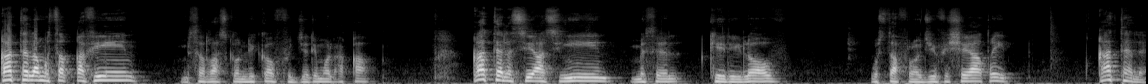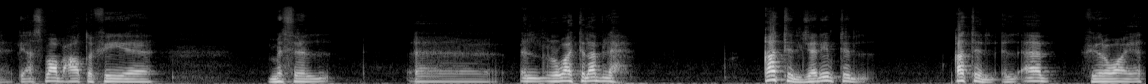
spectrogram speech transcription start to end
قتل مثقفين مثل راسكولنيكوف في الجريمة والعقاب. قتل سياسيين مثل كيريلوف وستافروجين في الشياطين. قتل لأسباب عاطفية مثل آه رواية الأبله قتل جريمة قتل الأب في رواية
